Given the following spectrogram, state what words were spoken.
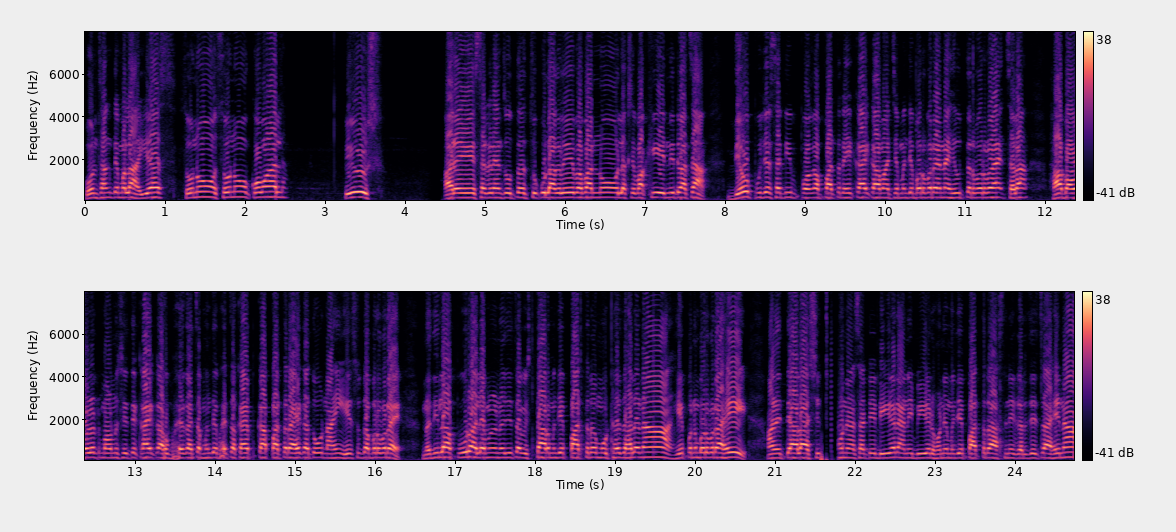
कोण सांगते मला? यस सोनू सोनू कोमल पियुष. अरे सगळ्यांचं उत्तर चुकू लागले बाबांनो. लक्ष बाकी नीट वाचा देवपूजेसाठी पात्र हे काय कामाचे म्हणजे बरोबर आहे ना? हे उत्तर बरोबर आहे. चला हा बावलट माणूस येते. काय का उपयोगाचा म्हणजे व्हायचा काय का पात्र आहे का तो? नाही हे सुद्धा बरोबर आहे. नदीला पूर आल्यामुळे नदीचा विस्तार म्हणजे पात्र मोठं झालं ना? हे पण बरोबर आहे. आणि त्याला शिक्षण होण्यासाठी डीएड आणि बीएड होणे म्हणजे पात्र असणे गरजेचं आहे ना?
